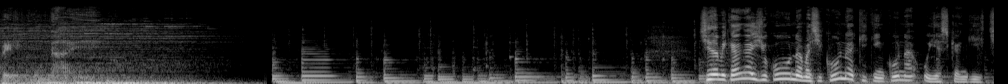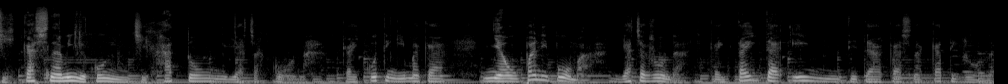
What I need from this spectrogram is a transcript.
del Munai. Chinamikanga yukuna mashikuna kikinkuna uyashkangichi kashnami ñukunchi hatun yachakuna. Kay kutin imaka ñawpani puma yachak runa. Kay tayta intita kasna katik runa.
